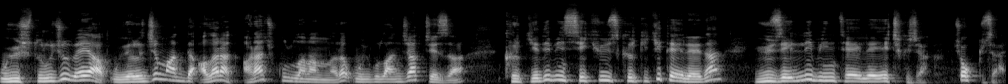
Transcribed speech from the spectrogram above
Uyuşturucu veya uyarıcı madde alarak araç kullananlara uygulanacak ceza 47.842 TL'den 150.000 TL'ye çıkacak. Çok güzel.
